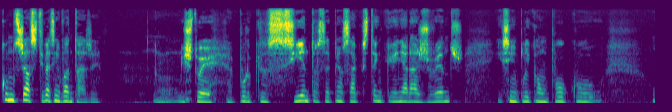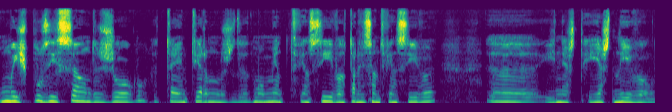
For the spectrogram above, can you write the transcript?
como se já se estivesse em vantagem. Isto é, porque se entra-se a pensar que se tem que ganhar às Juventus, isso implica um pouco uma exposição de jogo, até em termos de, de momento defensivo, de transição defensiva, uh, e neste este nível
